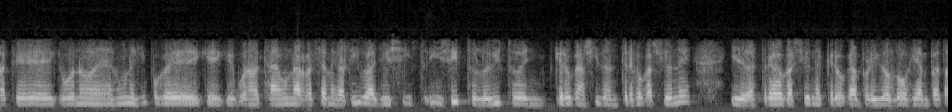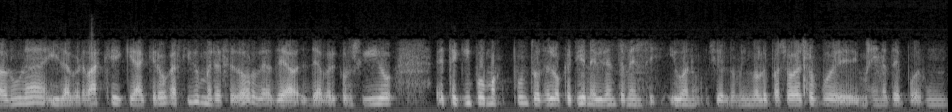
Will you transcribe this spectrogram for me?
Verdad que, que bueno es un equipo que, bueno está en una racha negativa. Yo insisto, lo he visto en creo que han sido en tres ocasiones y de las tres ocasiones creo que ha perdido dos y ha empatado en una y la verdad es que, que creo que ha sido merecedor de, de, haber conseguido este equipo más puntos de los que tiene evidentemente. Y bueno, si el domingo le pasó eso, pues imagínate pues un,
